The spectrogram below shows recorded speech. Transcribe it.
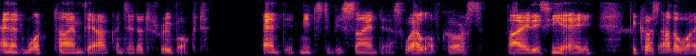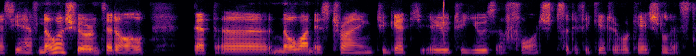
and at what time they are considered revoked. And it needs to be signed as well, of course, by the CA, because otherwise you have no assurance at all that uh, no one is trying to get you to use a forged certificate revocation list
